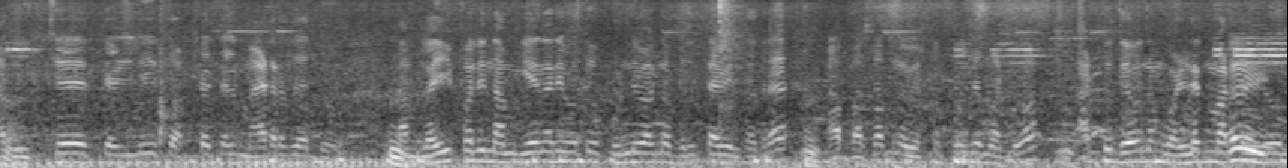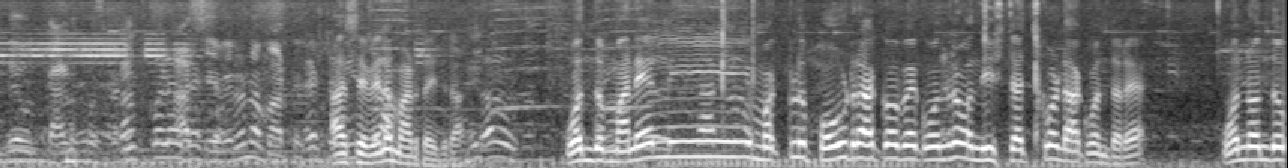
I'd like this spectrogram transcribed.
ಅದು ಉಚ್ಚೆ ತೆಳ್ಳಿ ತೊಟ್ಟೆ ತೆಳ್ಳಿ ಮಾಡಿರೋದೇ ಅದು. ನಮ್ಮ ಲೈಫಲ್ಲಿ ನಮ್ಗೆ ಏನಾರು ಇವತ್ತು ಪುಣ್ಯವಾಗಿ ನಾವು ಬದುಕ್ತಾವೆ ಅಂತಂದ್ರೆ ಆ ಬಸಪ್ಪ ನಾವು ಎಷ್ಟು ಪೂಜೆ ಮಾಡ್ತೀವೋ ಅಷ್ಟು ದೇವ್ರು ನಮ್ಗೆ ಒಳ್ಳೇದು ಮಾಡ್ತೀವಿ ಒಂದೇ ಒಂದು ಕಾರಣಕ್ಕೋಸ್ಕರ ಆ ಸೇವೆನೂ ನಾವು ಮಾಡ್ತೀವಿ ಆ ಸೇವೆನ ಮಾಡ್ತಾ ಇದ್ದೀರಾ? ಒಂದು ಮನೆಯಲ್ಲಿ ಮಕ್ಕಳು ಪೌಡ್ರ್ ಹಾಕೋಬೇಕು ಅಂದರೆ ಒಂದಿಷ್ಟು ಹಚ್ಕೊಂಡು ಹಾಕೊತಾರೆ ಒಂದೊಂದು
